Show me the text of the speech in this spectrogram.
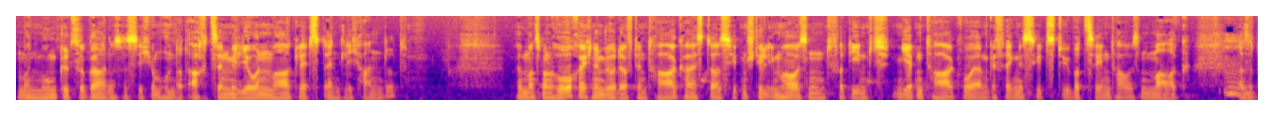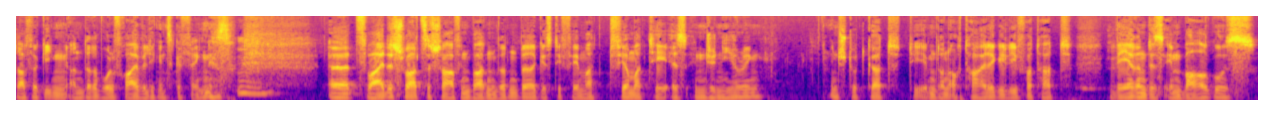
Man munkelt sogar, dass es sich um 118 Millionen Mark letztendlich handelt. Wenn man es mal hochrechnen würde auf den Tag, heißt das, Hippenstiel Imhausen verdient jeden Tag, wo er im Gefängnis sitzt, über 10.000 Mark. Mhm. Also dafür gingen andere wohl freiwillig ins Gefängnis. Mhm. Äh, zweites schwarze Schaf in Baden-Württemberg ist die Firma, Firma TS Engineering in Stuttgart, die eben dann auch Teile geliefert hat während des Embargos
